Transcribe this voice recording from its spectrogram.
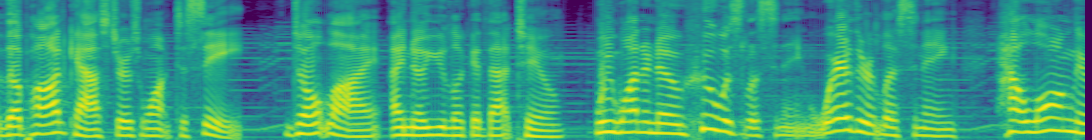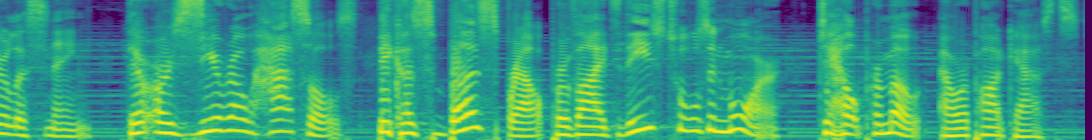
the podcasters want to see. Don't lie, I know you look at that too. We want to know who was listening, where they're listening, how long they're listening. There are zero hassles because Buzzsprout provides these tools and more to help promote our podcasts.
